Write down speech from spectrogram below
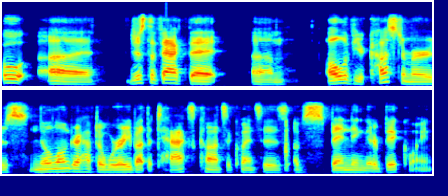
Oh, uh, just the fact that um, all of your customers no longer have to worry about the tax consequences of spending their Bitcoin.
